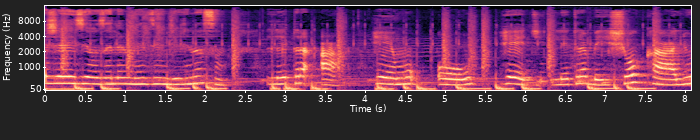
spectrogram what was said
Geise e os elementos indígenas são letra A, remo ou rede, letra B, chocalho,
